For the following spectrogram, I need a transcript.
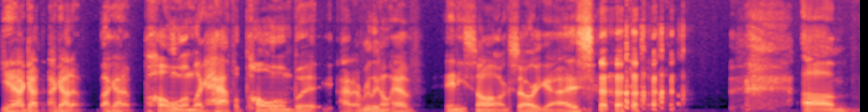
yeah, I got, I got a, I got a poem, like half a poem, but I, I really don't have any songs. Sorry, guys. Um,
